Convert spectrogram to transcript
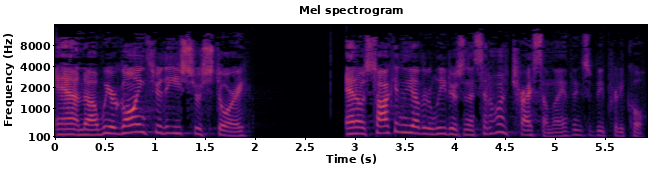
And uh, we were going through the Easter story. And I was talking to the other leaders, and I said, I want to try something. I think this would be pretty cool.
